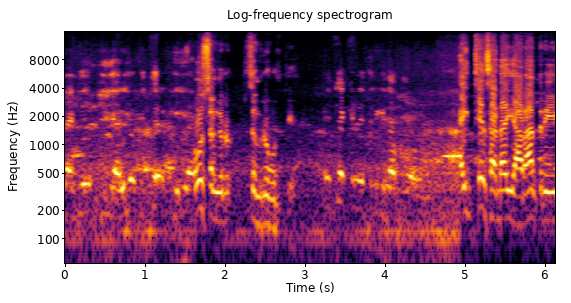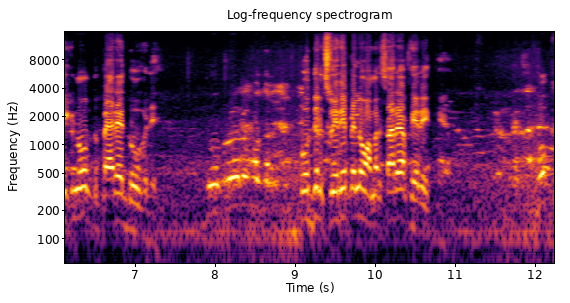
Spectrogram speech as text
ਰੈਲੀ ਕੀ ਜਾ ਰਹੀ ਉਹ ਕਿੱਥੇ ਰੱਖੀ ਹੈ? ਉਹ ਸੰਗਰੂ- ਸੰਗਰੂਰ ਤੇ। ਇੱਥੇ ਕਿੰਨੇ ਤਰੀਕ ਦਾ ਪ੍ਰੋਗਰਾਮ ਇੱਥੇ ਸਾਡਾ 11 ਤਰੀਕ ਨੂੰ ਦੁਪਹਿਰੇ 2 ਵਜੇ। ਦੋ ਉਧਰ ਸਵੇਰੇ ਪਹਿਲਾਂ ਅੰਮ੍ਰਿਤਸਰ ਆ ਫਿਰ ਇੱਥੇ ਆ। ਮੁੱਖ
